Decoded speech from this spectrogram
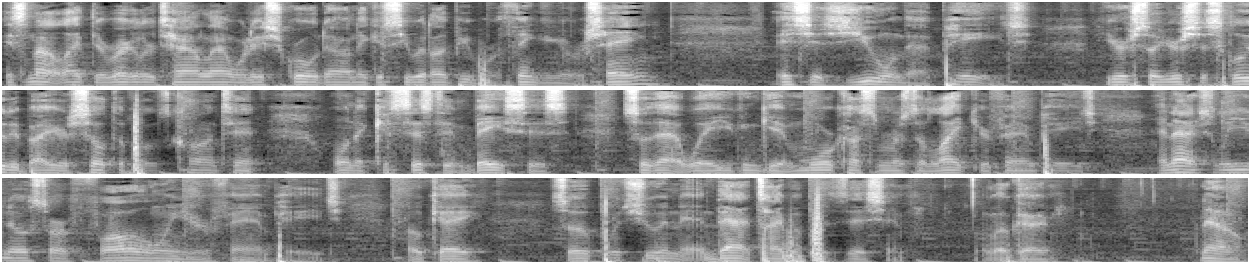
it's not like the regular timeline where they scroll down, they can see what other people are thinking or saying. It's just you on that page. You're so you're secluded by yourself to post content on a consistent basis, so that way you can get more customers to like your fan page and actually, you know, start following your fan page. Okay, so it puts you in that type of position. Okay, now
